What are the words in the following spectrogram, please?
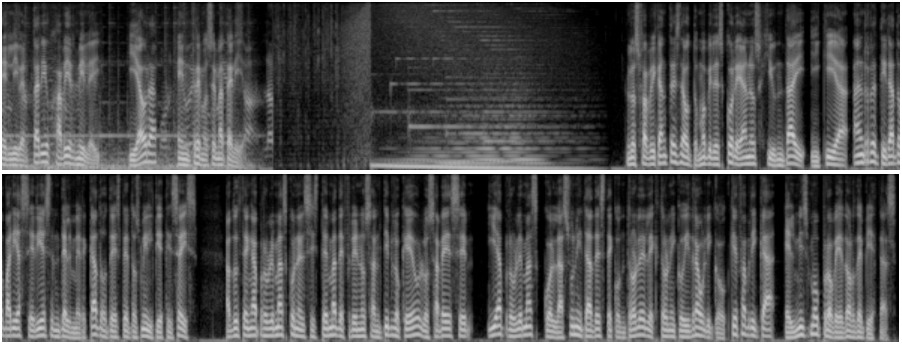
el libertario Javier Milei. Y ahora entremos en materia. Los fabricantes de automóviles coreanos Hyundai y Kia han retirado varias series del mercado desde 2016. Aducen a problemas con el sistema de frenos antibloqueo, los ABS, y a problemas con las unidades de control electrónico hidráulico que fabrica el mismo proveedor de piezas.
